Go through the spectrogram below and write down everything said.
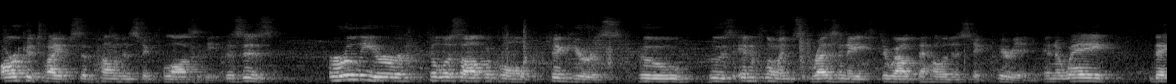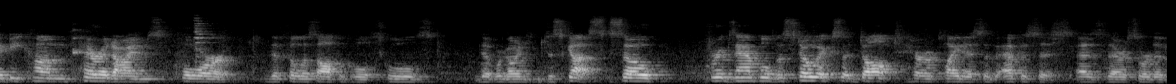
archetypes of Hellenistic philosophy. This is earlier philosophical figures who, whose influence resonates throughout the Hellenistic period. In a way, they become paradigms for the philosophical schools that we're going to discuss. So, for example, the Stoics adopt Heraclitus of Ephesus as their sort of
